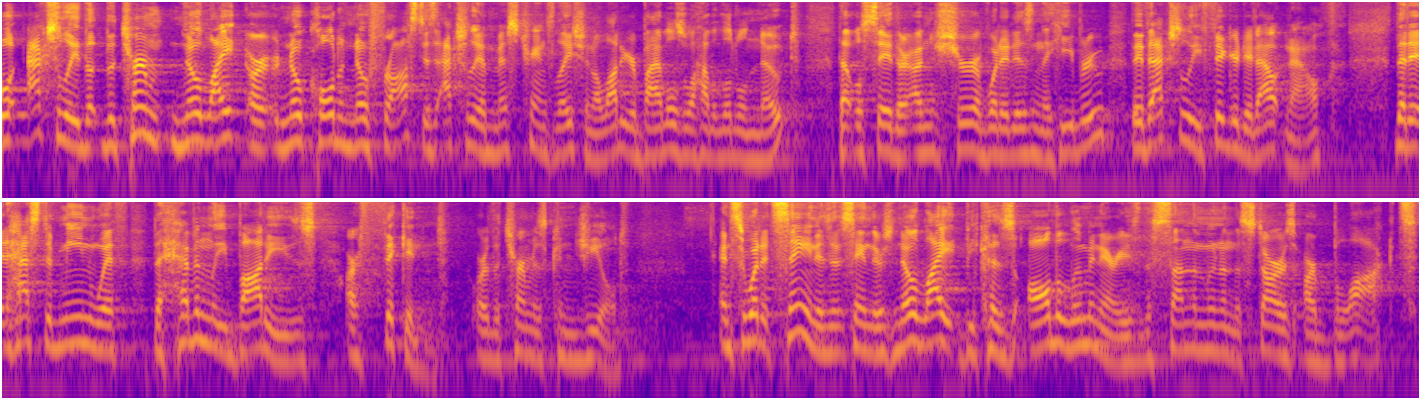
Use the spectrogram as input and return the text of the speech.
Well, actually, the, the term no light or no cold and no frost is actually a mistranslation. A lot of your Bibles will have a little note that will say they're unsure of what it is in the Hebrew. They've actually figured it out now that it has to mean with the heavenly bodies are thickened, or the term is congealed. And so, what it's saying is it's saying there's no light because all the luminaries, the sun, the moon, and the stars, are blocked.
